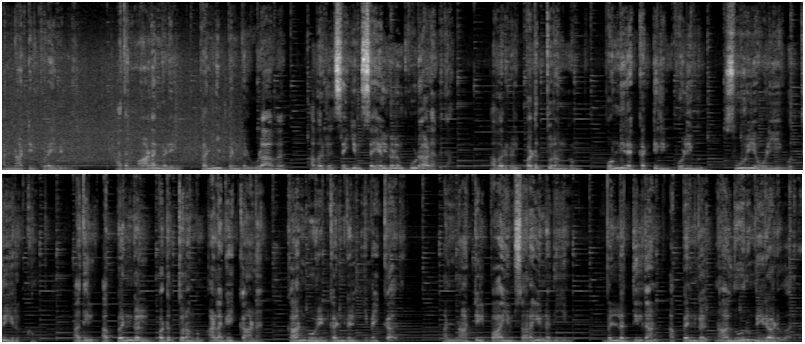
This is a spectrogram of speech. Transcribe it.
அந்நாட்டில் குறைவில்லை. அதன் மாடங்களில் கன்னி பெண்கள் உலாவ அவர்கள் செய்யும் செயல்களும் கூட அழகுதான். அவர்கள் படுத்துறங்கும் பொன்னிறக் கட்டிலின் பொலிவு சூரிய ஒளியை ஒத்து இருக்கும். அதில் அப்பெண்கள் படுத்துறங்கும் அழகைக் காண காண்போரின் கண்கள் இமைக்காது. அந்நாட்டில் பாயும் சரையு நதியின் வெள்ளத்தில்தான் அப்பெண்கள் நாள்தோறும் நீராடுவார்கள்.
